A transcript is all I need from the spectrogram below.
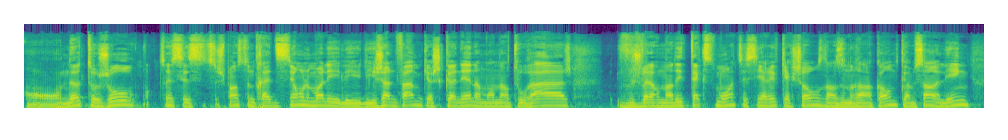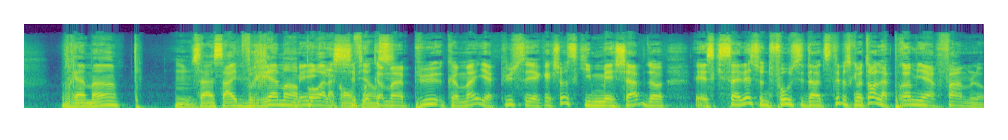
on a toujours, tu sais, je pense que c'est une tradition. moi, les, les, les jeunes femmes que je connais dans mon entourage, je vais leur demander texte-moi, tu sais, s'il arrive quelque chose dans une rencontre comme ça en ligne, vraiment, ça, ça aide vraiment mais pas à la je sais pas confiance. comment, pu, comment il y a pu, il y a quelque chose qui m'échappe. Est-ce qu'il ça laisse une fausse identité? Parce que, mettons, la première femme, là,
